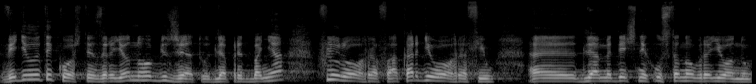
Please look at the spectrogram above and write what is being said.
виділити кошти з районного бюджету для придбання флюорографа, кардіографів е, для медичних установ району,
